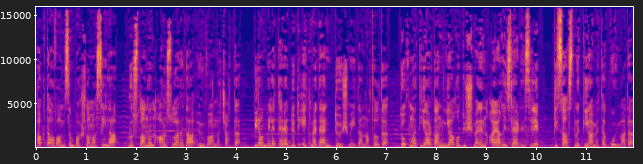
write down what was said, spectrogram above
Haqq davamızın başlaması ilə Ruslanın arzuları da ünvanına çatdı. Bir an belə tərəddüd etmədən döyüş meydanına atıldı. Doğma diyardan yağı düşmənin ayaq izlərini silib qisasını qiyamətə qoymadı.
